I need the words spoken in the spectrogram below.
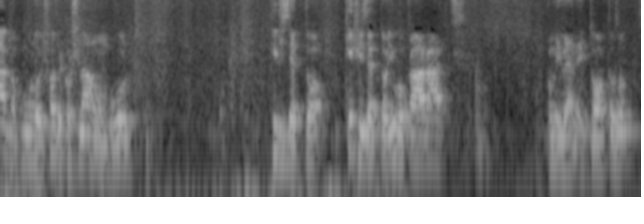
Pár nap múlva, hogy Fazekas nálam volt, kifizette a, kifizette a juhok árát, amivel még tartozott.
